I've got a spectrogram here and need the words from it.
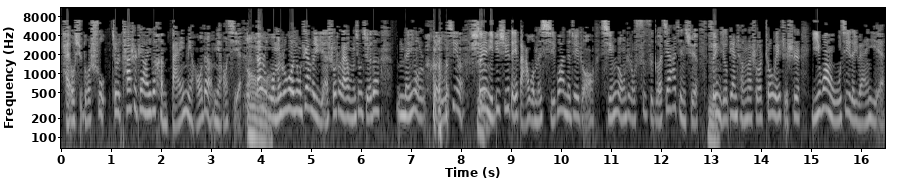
还有许多树，就是它是这样一个很白描的描写。但是我们如果用这样的语言说出来，我们就觉得没有 可读性。所以你必须得把我们习惯的这种形容这种四字格加进去，所以你就变成了说周围只是一望无际的原野，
